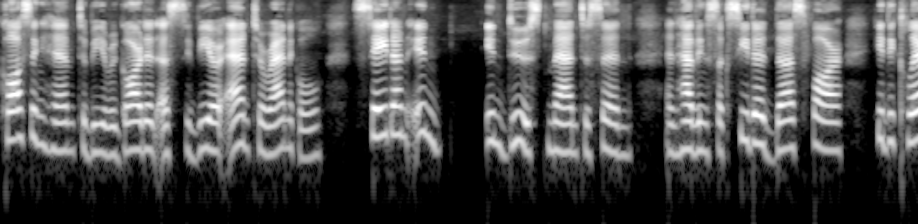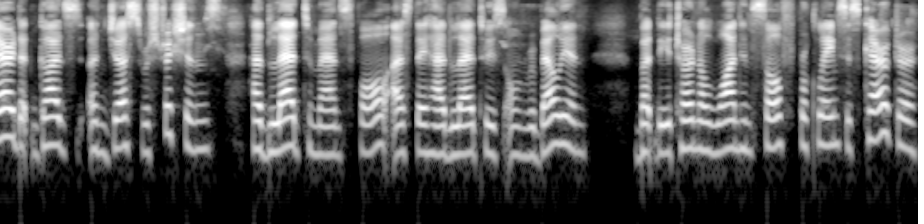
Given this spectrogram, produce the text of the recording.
causing him to be regarded as severe and tyrannical, Satan in induced man to sin, and having succeeded thus far, he declared that God's unjust restrictions had led to man's fall as they had led to his own rebellion. But the Eternal One himself proclaims his character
